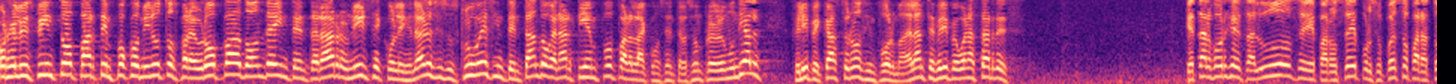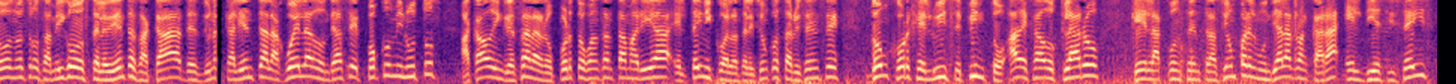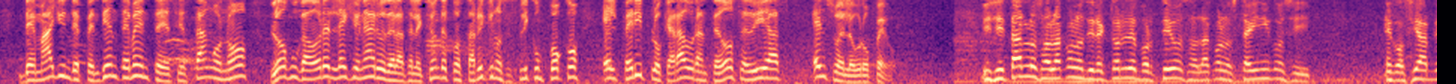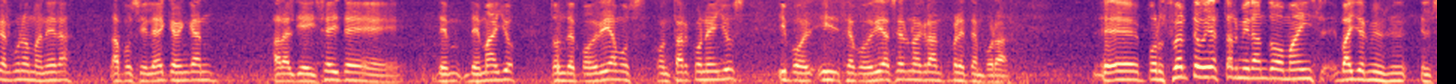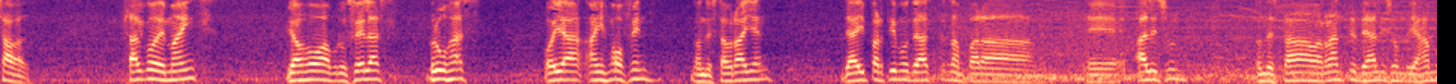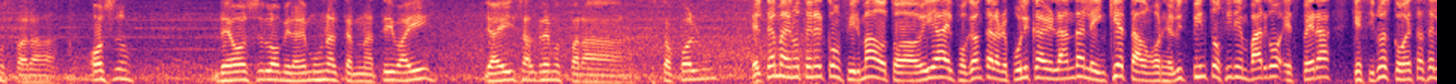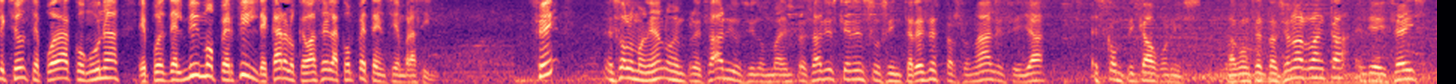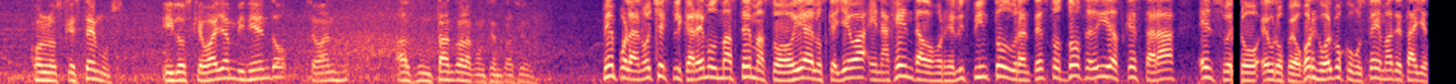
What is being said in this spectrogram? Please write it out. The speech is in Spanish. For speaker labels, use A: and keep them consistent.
A: Jorge Luis Pinto parte en pocos minutos para Europa, donde intentará reunirse con legionarios y sus clubes, intentando ganar tiempo para la concentración previa al Mundial. Felipe Castro nos informa. Adelante, Felipe, buenas tardes.
B: ¿Qué tal Jorge? Saludos eh, para usted, por supuesto para todos nuestros amigos televidentes acá desde una caliente alajuela donde hace pocos minutos acaba de ingresar al aeropuerto Juan Santa María el técnico de la selección costarricense, don Jorge Luis Pinto. Ha dejado claro que la concentración para el Mundial arrancará el 16 de mayo independientemente de si están o no los jugadores legionarios de la selección de Costa Rica y nos explica un poco el periplo que hará durante 12 días en suelo europeo
C: visitarlos, hablar con los directores deportivos, hablar con los técnicos y negociar de alguna manera la posibilidad de que vengan para el 16 de, mayo, donde podríamos contar con ellos y, se podría hacer una gran pretemporada. Eh, por suerte voy a estar mirando Mainz, Bayern el sábado. Salgo de Mainz, viajo a Bruselas, Brujas, voy a Eindhoven, donde está Brian. De ahí partimos de Amsterdam para eh, Allison, donde está Barrantes, de Allison viajamos para Oslo, de Oslo miraremos una alternativa ahí y ahí saldremos para Estocolmo.
B: El tema de no tener confirmado todavía el fogueo ante la República de Irlanda le inquieta a don Jorge Luis Pinto, sin embargo espera que si no es con esta selección se pueda con una eh, pues del mismo perfil de cara a lo que va a ser la competencia en Brasil.
C: Sí, eso lo manejan los empresarios y los empresarios tienen sus intereses personales y ya es complicado con. La concentración arranca el 16 con los que estemos y los que vayan viniendo se van adjuntando a la concentración.
B: Bien, por la noche explicaremos más temas todavía de los que lleva en agenda don Jorge Luis Pinto durante estos 12 días que estará en suelo europeo. Jorge, vuelvo con usted más detalles.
